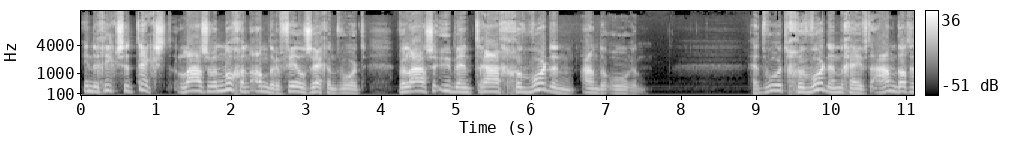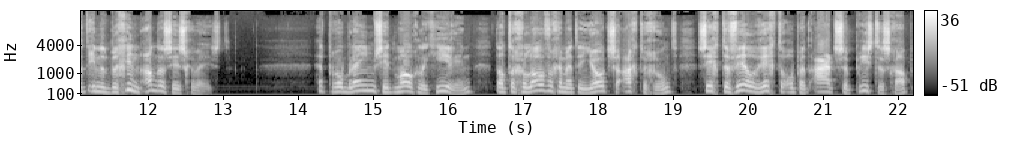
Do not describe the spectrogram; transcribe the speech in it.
In de Griekse tekst lazen we nog een ander veelzeggend woord. We lazen u bent traag geworden aan de oren. Het woord geworden geeft aan dat het in het begin anders is geweest. Het probleem zit mogelijk hierin dat de gelovigen met een Joodse achtergrond zich te veel richten op het aardse priesterschap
